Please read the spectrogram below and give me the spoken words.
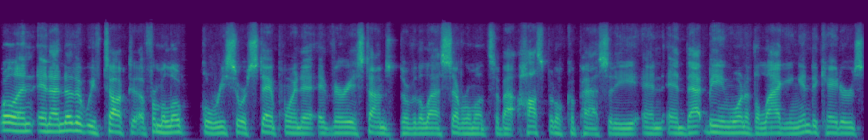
Well, and, and I know that we've talked uh, from a local resource standpoint at, at, various times over the last several months about hospital capacity and, and that being one of the lagging indicators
